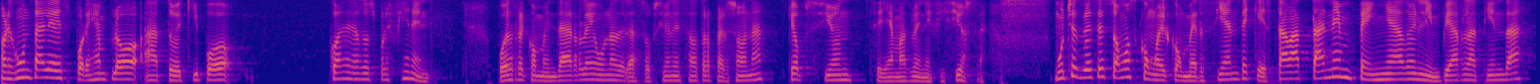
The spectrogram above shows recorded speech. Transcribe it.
pregúntales, por ejemplo, a tu equipo cuál de las dos prefieren. Puedes recomendarle una de las opciones a otra persona. ¿Qué opción sería más beneficiosa? Muchas veces somos como el comerciante que estaba tan empeñado en limpiar la tienda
